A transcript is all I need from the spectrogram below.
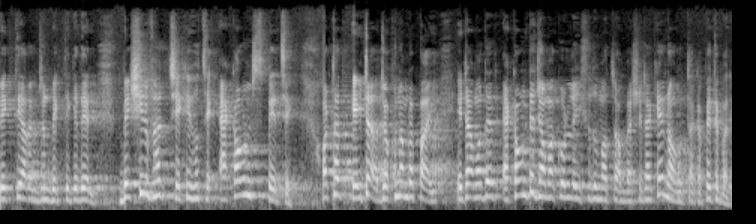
ব্যক্তি আর একজন ব্যক্তিকে দেন, বেশিরভাগ চেকই হচ্ছে অ্যাকাউন্টস পে চেক অর্থাৎ এইটা যখন আমরা পাই, এটা আমাদের অ্যাকাউন্টে জমা করলেই শুধুমাত্র আমরা সেটাকে নগদ টাকা পেতে পারি।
